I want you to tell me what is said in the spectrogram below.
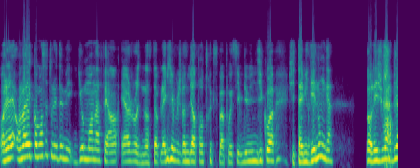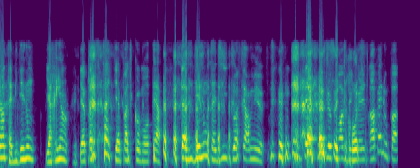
On avait, on avait, commencé tous les deux, mais Guillaume m'en a fait un. Et un jour, je dis non, stop, là, Guillaume, je viens de dire ton truc, c'est pas possible. Il me dit quoi? J'ai t'as mis des noms, gars. Dans les joueurs bien, t'as mis des noms. Y a rien. Y a pas de stats, y a pas de commentaires. T'as mis des noms, t'as dit, doit faire mieux. le prof, trop... tu te rappelles ou pas?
